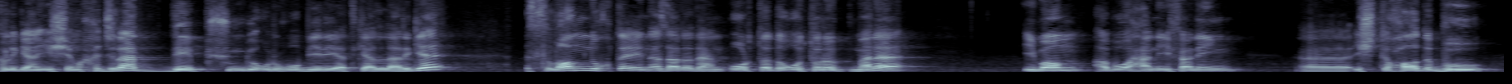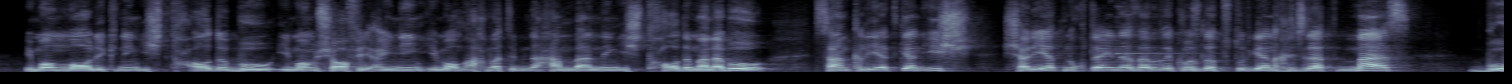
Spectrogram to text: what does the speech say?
qilgan ishim hijrat deb shunga urg'u berayotganlarga islom nuqtai nazaridan o'rtada o'tirib mana imom abu hanifaning e, ishtihodi bu imom molikning ishtihodi bu imom shofiiyning imom ahmad ibn hambalning ishtihodi mana bu. San qilayotgan ish shariat nuqtai nazarida ko'zda tutilgan hijrat emas bu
